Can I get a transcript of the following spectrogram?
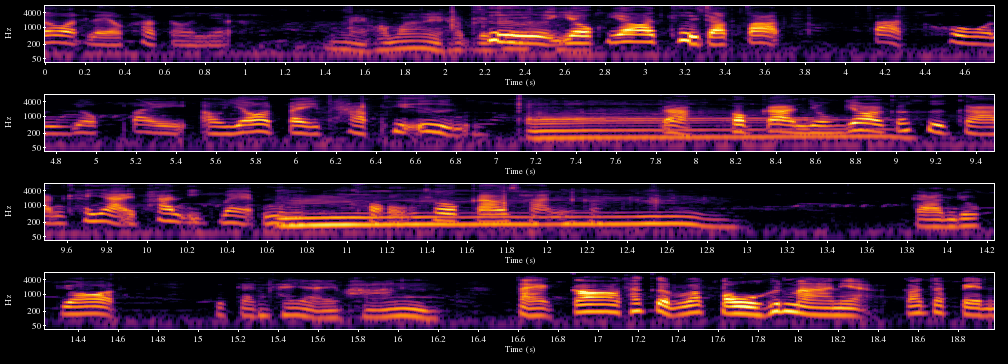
ยอดแล้วค่ะตอนเนี้ยๆหมายความว่าไงครับ คือยกยอดคือจะตัด ตัดโคนยกไปเอายอดไปทับที่อื่นอ๋อ จ้ะเพราะการยกยอดก็คือการขยายพันธุ์อีกแบบหนึ่งของโชคเก้าชั้นค่ะ อืมการยกยอดคือการขยายพันธุ์ แต่ก็ถ้าเกิดว่าโตขึ้นมาเนี่ยก็จะเป็น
